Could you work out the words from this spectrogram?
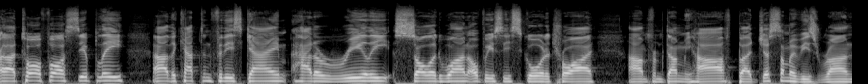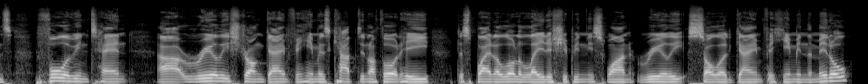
Uh, Taufa Sipley, uh, the captain for this game, had a really solid one. Obviously, scored a try um, from dummy half, but just some of his runs full of intent. Uh, really strong game for him as captain. I thought he displayed a lot of leadership in this one. Really solid game for him in the middle.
